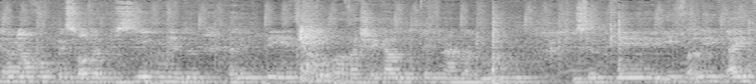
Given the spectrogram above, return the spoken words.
reunião com o pessoal da cozinha, do, da limpeza, vai chegar um determinado aluno, não sei o quê, e aí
